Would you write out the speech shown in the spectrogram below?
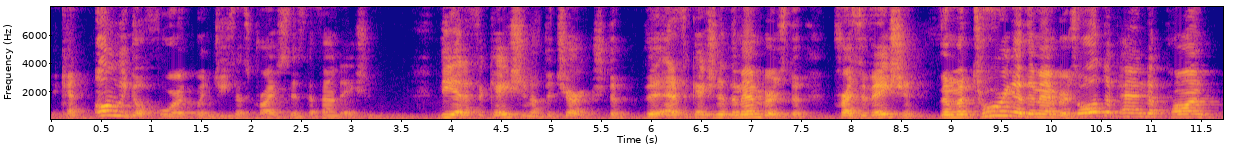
It can only go forth when Jesus Christ is the foundation. The edification of the church, the, the edification of the members, the preservation, the maturing of the members all depend upon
